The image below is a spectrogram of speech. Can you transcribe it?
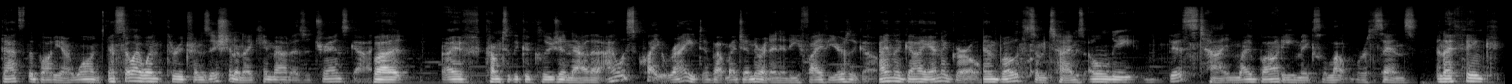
that's the body I want. And so I went through transition and I came out as a trans guy. But I've come to the conclusion now that I was quite right about my gender identity five years ago. I'm a guy and a girl, and both sometimes, only this time my body makes a lot more sense. And I think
